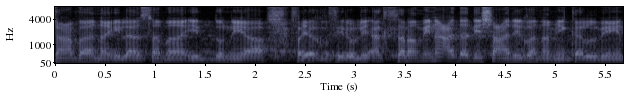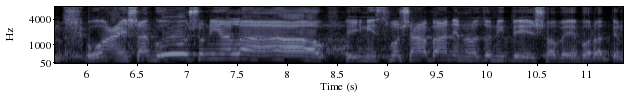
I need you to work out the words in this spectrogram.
শাবান ইলা সামাইদ দুনিয়া, ফায়াগফিরু লি আকসারা মিন আদাদি শারি গানামি কালবিন। ও আয়েশা গো শুনিয়া এই নিসফ শাবানের রজনীতে, সবে বরাতের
